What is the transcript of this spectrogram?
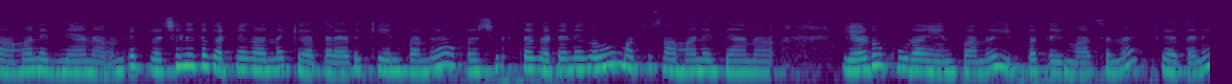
ಸಾಮಾನ್ಯ ಜ್ಞಾನ ಅಂದರೆ ಪ್ರಚಲಿತ ಘಟನೆಗಳನ್ನು ಕೇಳ್ತಾರೆ. ಅದಕ್ಕೆ ಏನಪ್ಪ ಅಂದ್ರೆ ಪ್ರಚಲಿತ ಘಟನೆಗಳು ಮತ್ತು ಸಾಮಾನ್ಯ ಜ್ಞಾನ ಎರಡೂ ಕೂಡ ಏನಪ್ಪ ಅಂದರೆ ಇಪ್ಪತ್ತೈದು ಮಾರ್ಕ್ಸನ್ನು ಕೇಳ್ತಾನೆ.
